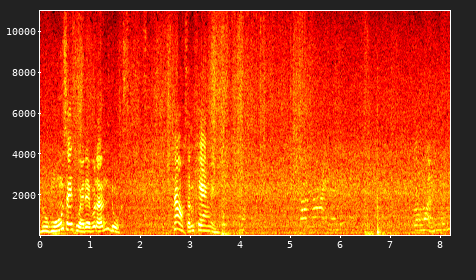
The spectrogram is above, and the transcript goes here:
ดูกหมูใส่สวยได้ปะล่ะมันดูกข้าวสำแข็งนี่ ต้องหน่อยมัน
